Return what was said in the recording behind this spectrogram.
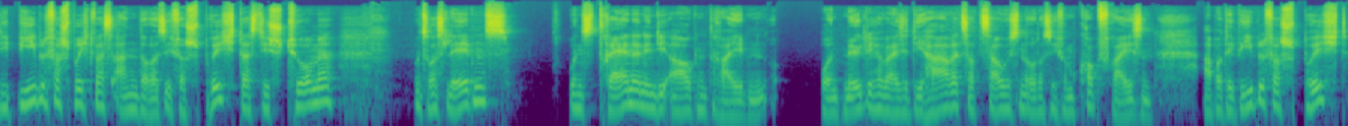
die Bibel verspricht was anderes. Sie verspricht, dass die Stürme unseres Lebens uns Tränen in die Augen treiben und möglicherweise die Haare zerzausen oder sich vom Kopf reißen. Aber die Bibel verspricht,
